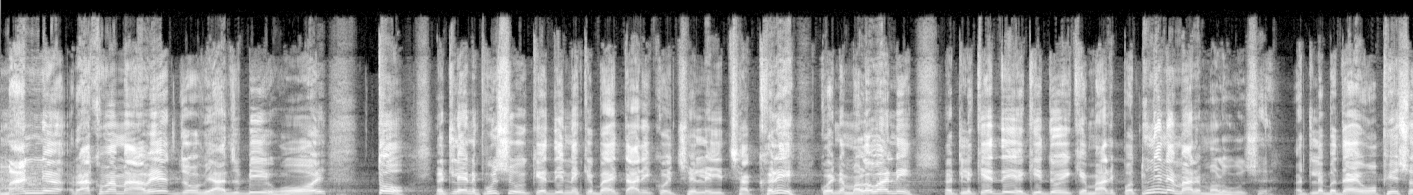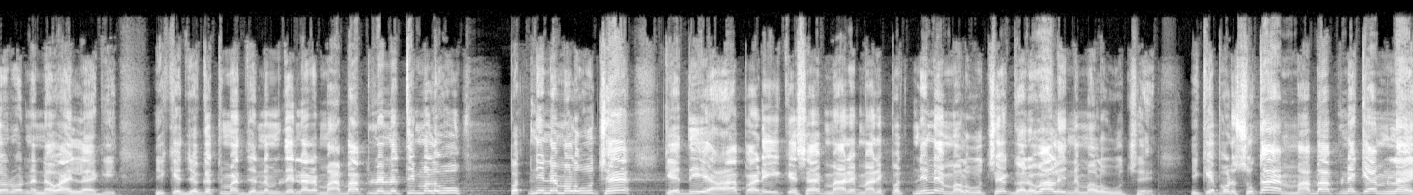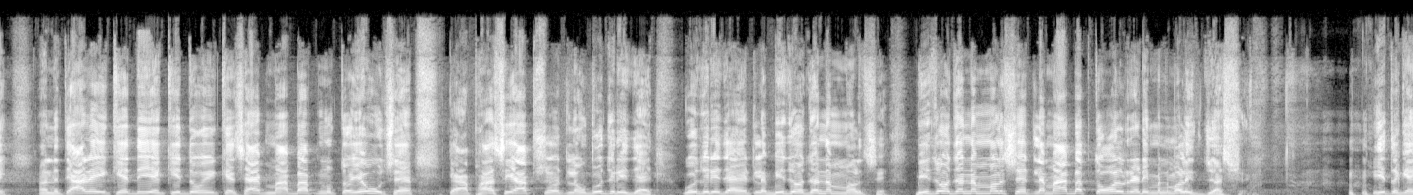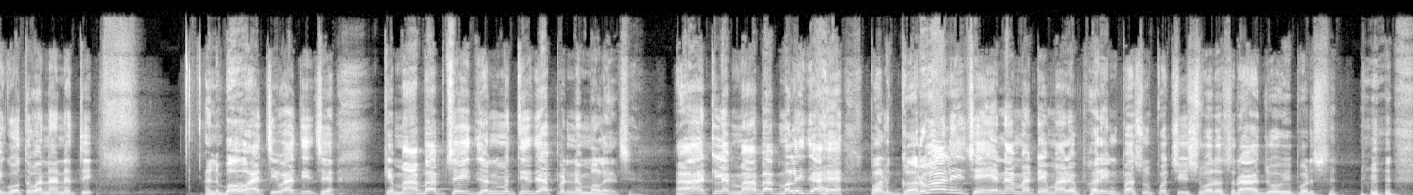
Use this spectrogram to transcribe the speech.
માન્ય રાખવામાં આવે જો વ્યાજબી હોય તો. એટલે એને પૂછ્યું કેદીને કે, ભાઈ, તારી કોઈ છેલ્લી ઈચ્છા ખરી? કોઈને મળવાની? એટલે કેદીએ કીધું કે, મારી પત્નીને મારે મળવું છે. એટલે બધાએ ઓફિસરોને નવાઈ લાગી. એ કે, જગતમાં જન્મ દેનારા મા બાપને નથી મળવું? પત્નીને મળવું છે? કેદીએ હા પાડી. કે, સાહેબ, મારે મારી પત્નીને મળવું છે, ઘરવાળીને મળવું છે. એ કે, પણ શું કામ? મા બાપને કેમ નહીં? અને ત્યારે એ કેદીએ કીધું એ કે, સાહેબ, મા બાપનું તો એવું છે કે આ ફાંસી આપશો એટલે હું ગુજરી જાય. ગુજરી જાય એટલે બીજો જન્મ મળશે. બીજો જન્મ મળશે એટલે મા બાપ તો ઓલરેડી મને મળી જ જશે. એ તો ક્યાંય ગોતવાના નથી. અને બહુ સાચી વાત એ છે કે મા બાપ છે એ જન્મથી જ આપણને મળે છે. હા, એટલે મા બાપ મળી જાહે, પણ ઘરવાળી છે એના માટે મારે ફરીને પાછું પચીસ વર્ષ રાહ જોવી પડશે.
